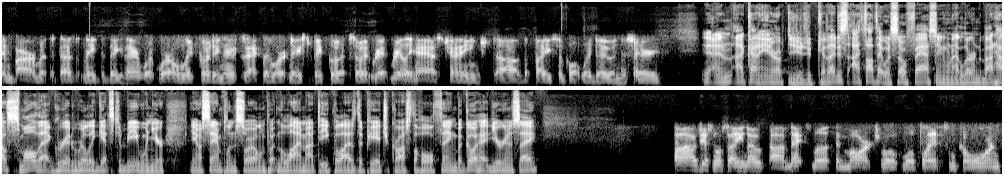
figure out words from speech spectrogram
environment that doesn't need to be there. We're, we're only putting it exactly where it needs to be put. So it re- really has changed uh, the face of what we do in this area. And I kind of interrupted you because I just I thought that was so fascinating when I learned about how small that grid really gets to be when you're you know sampling soil and putting the lime out to equalize the pH across the whole thing. But go ahead, you're going to say. Oh, I was just going to say, you know, uh, next month in March we'll we'll plant some corn,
